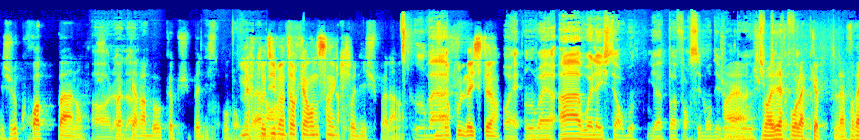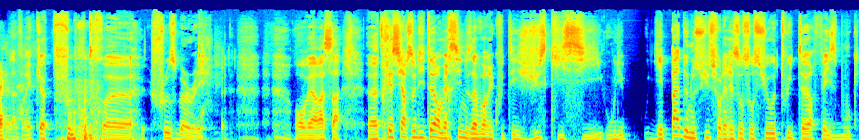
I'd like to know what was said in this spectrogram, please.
Je crois pas, non. Oh je que Carabao Cup, je suis pas dispo. Mercredi Bah, non, 20h45. Mercredi, je suis pas là. non. On va. Liverpool-Leicester. Ouais, on va. Ah ouais, Leicester, bon, il n'y a pas forcément des Ouais, mots, je me réserve pas pour la Cup, la vraie. La vraie cup contre euh, Shrewsbury. On verra ça. Euh, très chers auditeurs, merci de nous avoir écoutés jusqu'ici. N'oubliez pas de nous suivre sur les réseaux sociaux, Twitter, Facebook,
